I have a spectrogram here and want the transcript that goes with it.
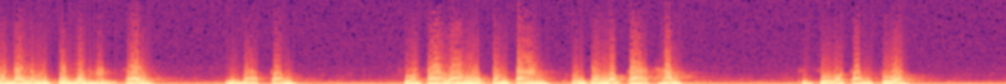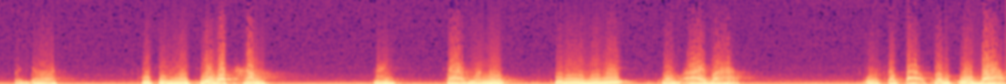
บนใดแล้วมันเจ็บบนหันไส้มีบาปกรรมชัวสาลามกต่างๆคนจะบอกกาถ้ำถึงชัวกรรมชัวเป็นจังหวะผู้ที่มีเทวธรรมในชาติมนุษย์คือมีฮิริความอายบาปโอตะความกลัวบาป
